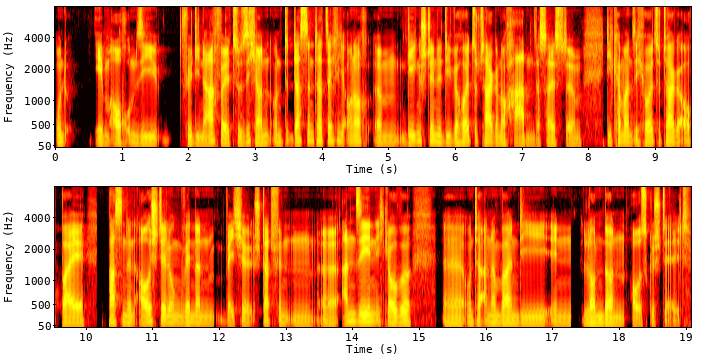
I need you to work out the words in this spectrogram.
und eben auch um sie für die Nachwelt zu sichern. Und das sind tatsächlich auch noch ähm, Gegenstände, die wir heutzutage noch haben. Das heißt, ähm, die kann man sich heutzutage auch bei passenden Ausstellungen, wenn dann welche stattfinden, äh, ansehen. Ich glaube, äh, unter anderem waren die in London ausgestellt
